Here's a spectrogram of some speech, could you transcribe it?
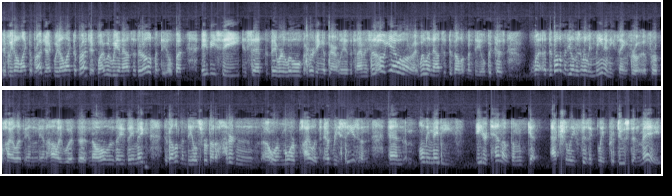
If we don't like the project, we don't like the project. Why would we announce a development deal? But ABC said they were a little hurting apparently at the time. They said, oh, yeah, well, all right, we'll announce a development deal because a development deal doesn't really mean anything for a, for a pilot in in Hollywood. Uh, no, they they make development deals for about a hundred or more pilots every season, and only maybe eight or ten of them get actually physically produced and made.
